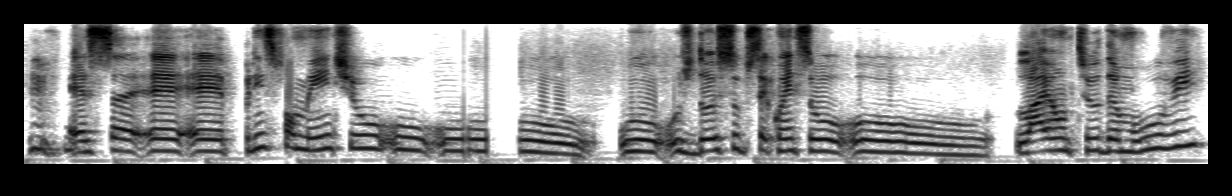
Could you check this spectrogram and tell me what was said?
Essa é, é principalmente o, o- o- o- os dois subsequentes o, o Lion 2 The Movie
